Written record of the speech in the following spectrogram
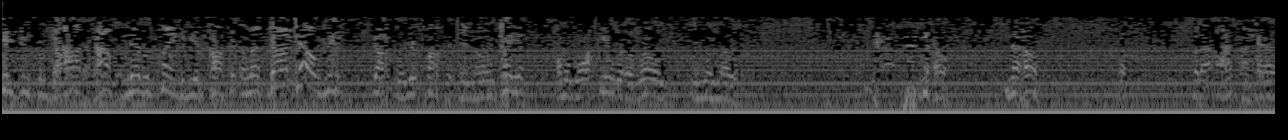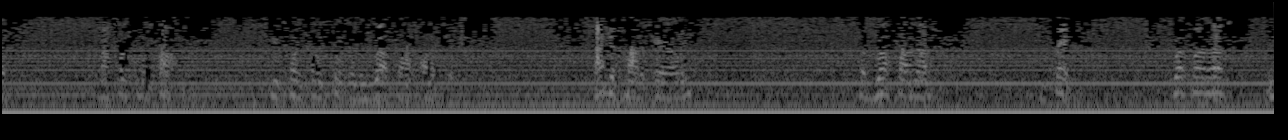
vision from God, and I would never claim to be a prophet unless God tells me, Joshua, you're a prophet. And I'm tell you, I'm going to walk in with a robe and you'll know it. no, no. But I, I, I have my personal thoughts. Year 2024 will be rough on, on a church. Not just monetarily, but rough on us faith. Rough on us in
